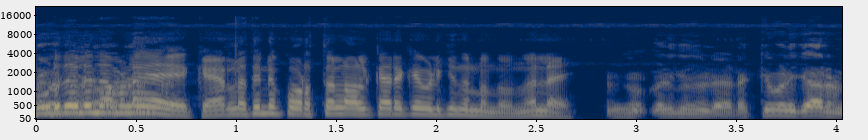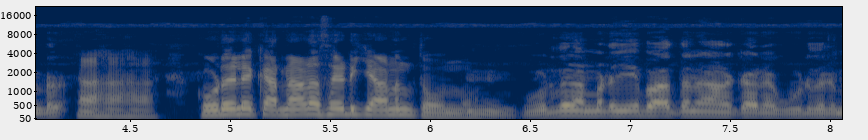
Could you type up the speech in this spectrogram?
കൂടുതലും നമ്മളെ കേരളത്തിന്റെ പുറത്തുള്ള ആൾക്കാരൊക്കെ വിളിക്കുന്നുണ്ടെന്ന് തോന്നുന്നു അല്ലേ? വിളിക്കുന്നുണ്ട്. ഇടയ്ക്ക് വിളിക്കാറുണ്ട്. കൂടുതൽ കർണാടക സൈഡിലേക്കാണെന്ന് തോന്നുന്നു. കൂടുതൽ നമ്മുടെ ഈ ഭാഗത്തുള്ള ആൾക്കാരെ കൂടുതലും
